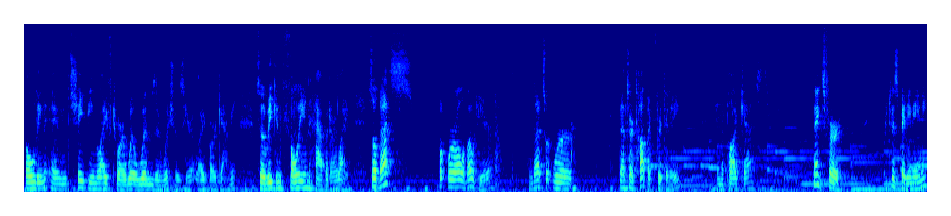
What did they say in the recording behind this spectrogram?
folding, and shaping life to our will, whims, and wishes here at Life Origami, so that we can fully inhabit our life. So that's what we're all about here, and that's what we're. That's our topic for today in the podcast. Thanks for participating, Amy.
